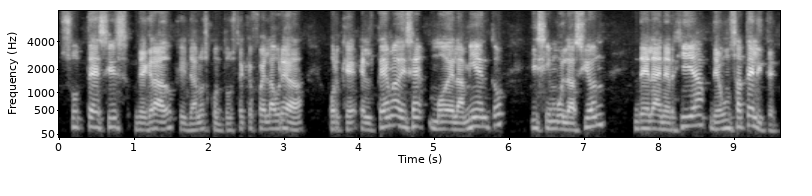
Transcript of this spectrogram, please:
su tesis de grado, que ya nos contó usted que fue laureada, porque el tema dice modelamiento y simulación de la energía de un satélite.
